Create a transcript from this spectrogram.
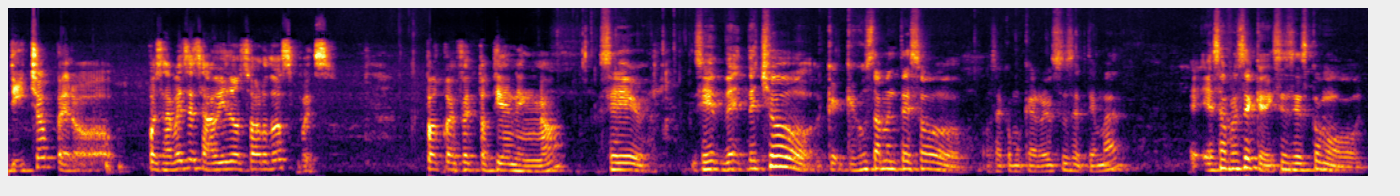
dicho, pero pues a veces ha habido sordos, pues poco efecto tienen, ¿no? Sí, sí, de, hecho, que, justamente eso, o sea, como que regreso ese tema, e, esa frase que dices es como,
